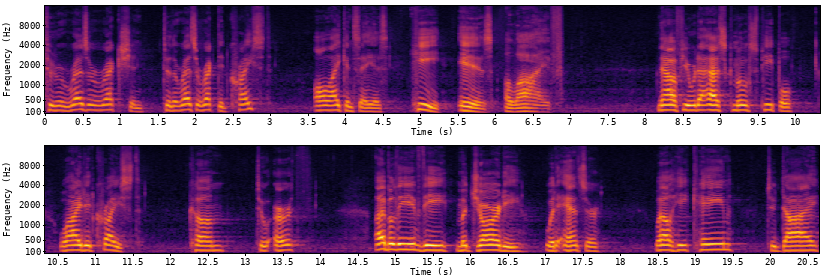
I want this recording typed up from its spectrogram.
to the resurrection, to the resurrected Christ, all I can say is, He is alive. Now, if you were to ask most people, why did Christ come to earth? I believe the majority would answer, well, he came to die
